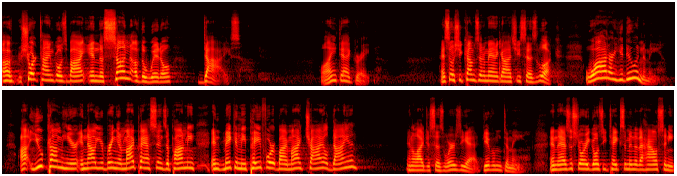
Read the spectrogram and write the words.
a short time goes by and the son of the widow dies. Well, ain't that great? And so she comes to the man of God. She says, Look, what are you doing to me? Uh, you come here and now you're bringing my past sins upon me and making me pay for it by my child dying? And Elijah says, Where's he at? Give him to me. And as the story goes, he takes him into the house and he,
